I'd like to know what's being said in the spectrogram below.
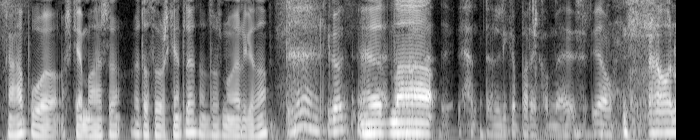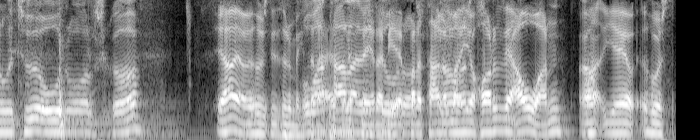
Já, það er búið að skemma þessa, þetta þú vera skemmtilegt, svona vel ekki það. Það er ekki góð Hérna, Þetta er líka bara eitthvað með þess Það var nú með tvö úr og sko. Já, já þú veist, við þurfum ekki að að ræða tala. Ég er bara að tala um að ég horfði á hann. Ég, Þú veist,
